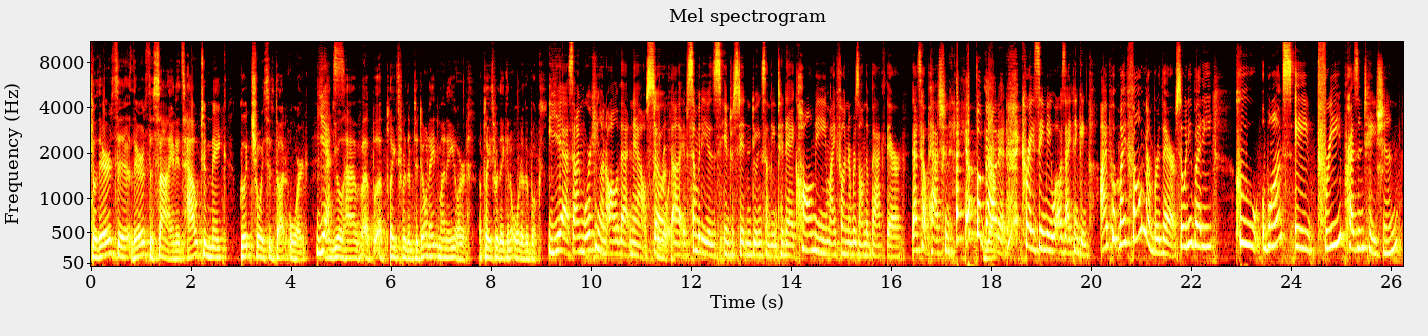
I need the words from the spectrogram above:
So there's the there's the sign. It's how to make goodchoices.org. And you'll have a, a place for them to donate money or a place where they can order the books. Yes, I'm working on all of that now. So uh, if somebody is interested in doing something today, call me. My phone number's on the back there. That's how passionate I am about Yeah. it. Crazy me, what was I thinking? I put my phone number there. So anybody who wants a free presentation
